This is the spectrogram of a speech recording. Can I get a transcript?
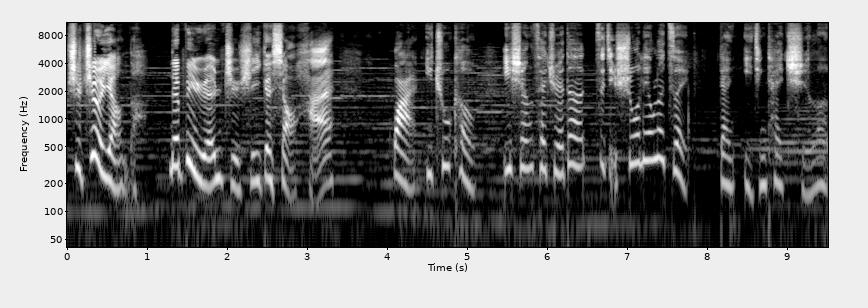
是这样的，那病人只是一个小孩。”话一出口，医生才觉得自己说溜了嘴，但已经太迟了。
